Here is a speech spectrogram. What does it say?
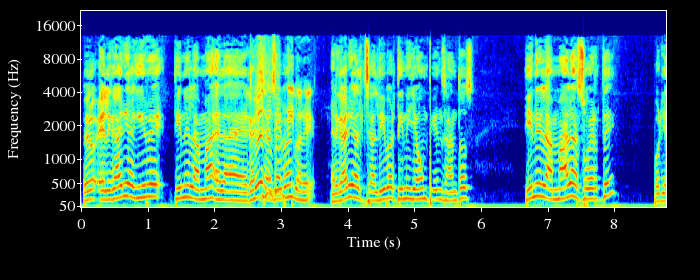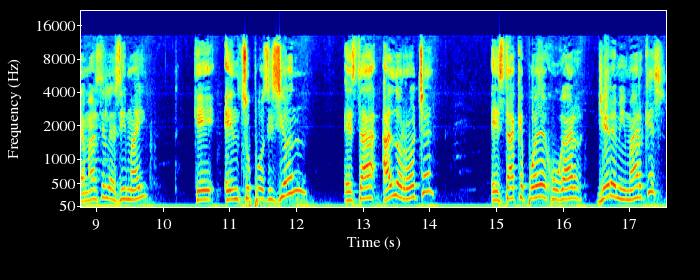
Pero el Gary Aguirre tiene la... ma- el, el Gary Saldívar, Saldívar, eh. el Gary Al- Saldívar tiene ya un pie en Santos. Tiene la mala suerte, por llamársele así, May, que en su posición está Aldo Rocha, está que puede jugar Jeremy Márquez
